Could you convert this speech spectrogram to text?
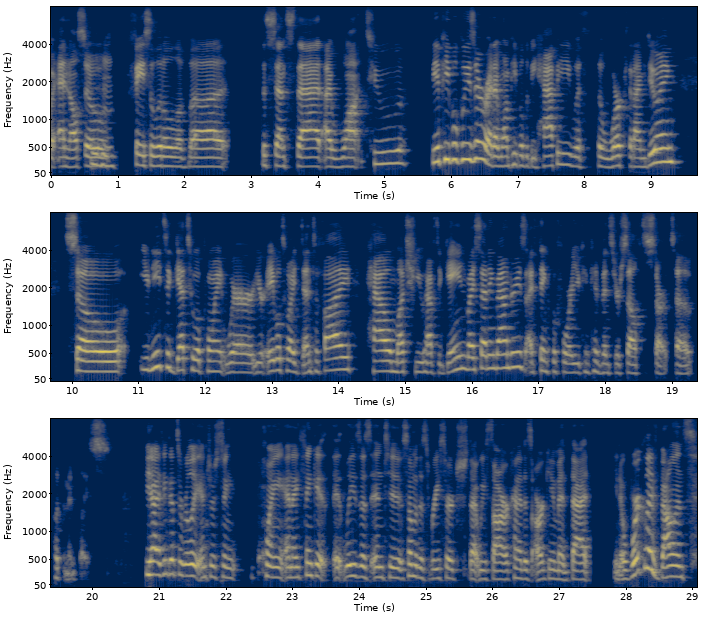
and also mm-hmm face a little of uh, the sense that I want to be a people pleaser, right? I want people to be happy with the work that I'm doing. So you need to get to a point where you're able to identify how much you have to gain by setting boundaries, I think, before you can convince yourself to start to put them in place. Yeah, I think that's a really interesting point, And I think it, it leads us into some of this research that we saw, or kind of this argument that, you know, work life balance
